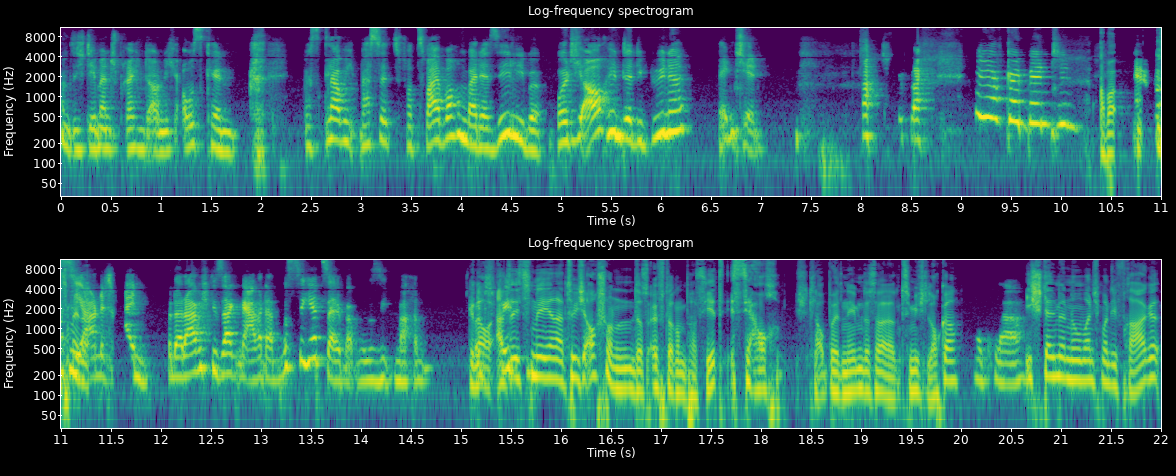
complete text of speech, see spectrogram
und sich dementsprechend auch nicht auskennen. Ach, was glaube ich, was jetzt vor zwei Wochen bei der Seeliebe, wollte ich auch hinter die Bühne, Bändchen. ich habe kein Bändchen. Aber ja, ist mir ja auch nicht rein. Und dann habe ich gesagt, na, aber dann musst du jetzt selber Musik machen. Genau, also ist mir ja natürlich auch schon des Öfteren passiert. Ist ja auch, ich glaube, wir nehmen das ja ziemlich locker. Na klar. Ich stelle mir nur manchmal die Frage,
